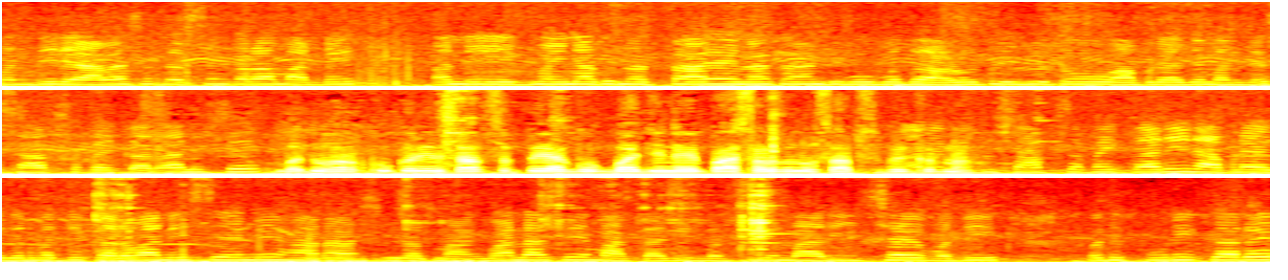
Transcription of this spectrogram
મંદિરે આવ્યા છે દર્શન કરવા માટે. અને એક મહિનાથી નહોતા આવ્યા એના કારણથી બહુ બધો આડો થઈ ગયો. તો આપણે આજે મંદિર સાફ સફાઈ કરવાનું છે. બધું હરખું કરીને સાફ સફાઈ આ ગોગબાજીને પાછળ પેલું સાફ સફાઈ અને કરના સાફ સફાઈ કરીને આપણે અગરબત્તી કરવાની છે ને સારા આશીર્વાદ માંગવાના છે. માતાજી બધી મારી ઈચ્છાઓ બધી બધી પૂરી કરે.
